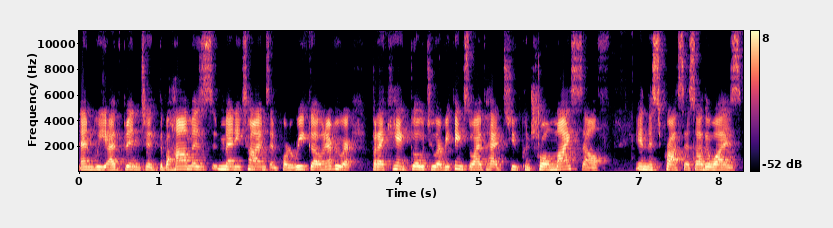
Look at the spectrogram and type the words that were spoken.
And we I've been to the Bahamas many times and Puerto Rico and everywhere, but I can't go to everything. So I've had to control myself in this process. Otherwise,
